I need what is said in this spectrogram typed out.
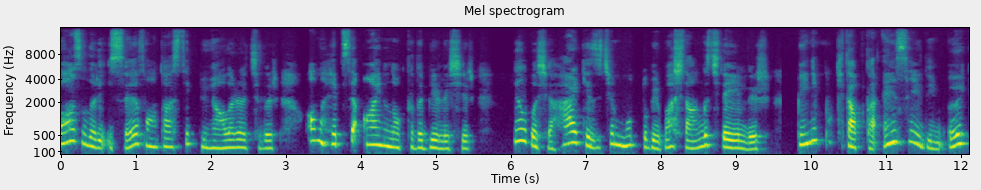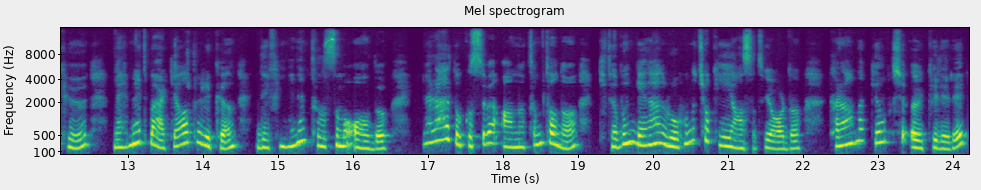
Bazıları ise fantastik dünyalara açılır ama hepsi aynı noktada birleşir. Yılbaşı herkes için mutlu bir başlangıç değildir. Benim bu kitapta en sevdiğim öykü Mehmet Berk Yaltırık'ın Define'nin Tılsımı oldu. Yerel dokusu ve anlatım tonu kitabın genel ruhunu çok iyi yansıtıyordu. Karanlık Yılbaşı Öyküleri,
